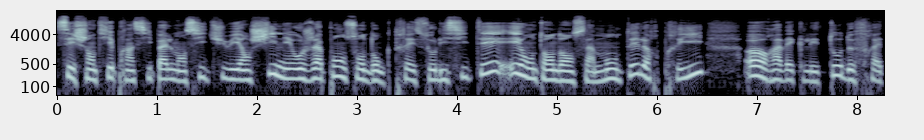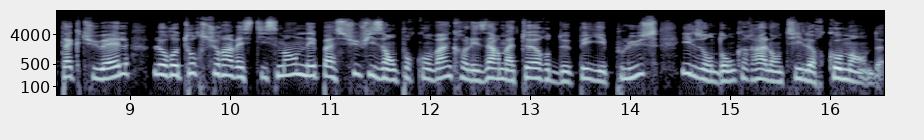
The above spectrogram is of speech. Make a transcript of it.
Ces chantiers principalement situés en Chine et au Japon sont donc très sollicités et ont tendance à monter leur prix. Or, avec les taux de fret actuels, le retour sur investissement n'est pas suffisant pour convaincre les armateurs de payer plus. Ils ont donc ralenti leurs commandes.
